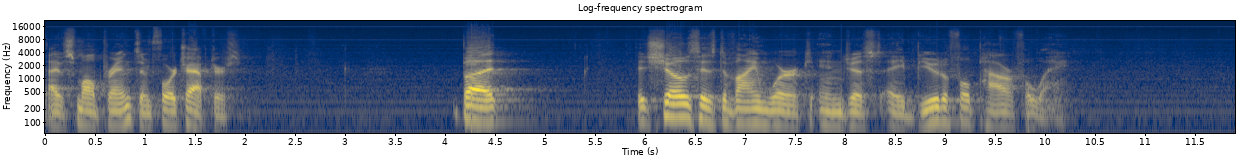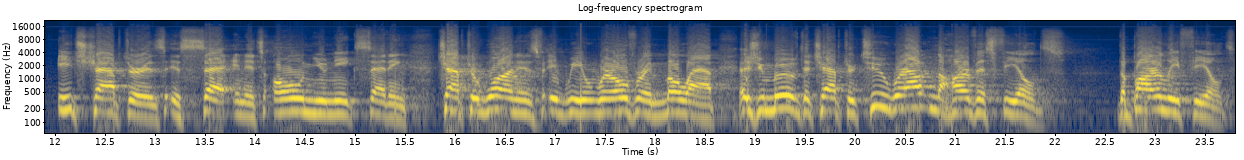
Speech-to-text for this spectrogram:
I have small print and four chapters. But it shows his divine work in just a beautiful, powerful way. Each chapter is, is set in its own unique setting. Chapter one is we, we're over in Moab. As you move to chapter two, we're out in the harvest fields, the barley fields.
